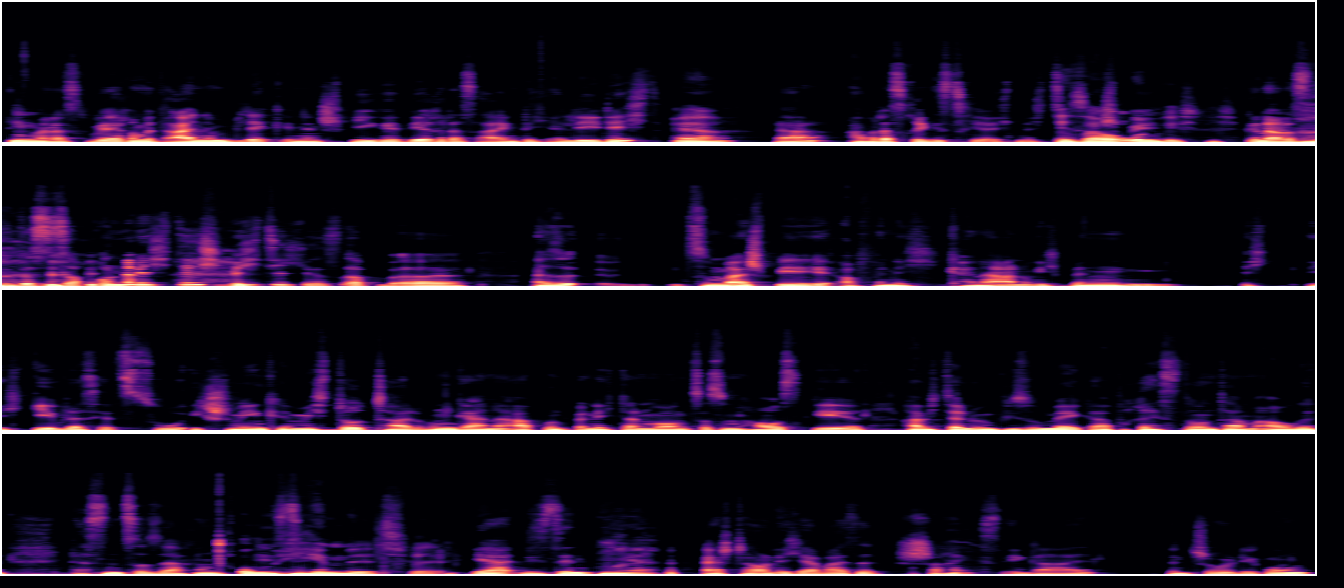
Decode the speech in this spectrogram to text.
ich meine, das wäre mit einem Blick in den Spiegel wäre das eigentlich erledigt. Ja. Ja, aber das registriere ich nicht. Zum Ist auch Beispiel. unwichtig. Genau, das, das ist auch unwichtig. Wichtig ist, ob, äh, also äh, zum Beispiel, auch wenn ich, keine Ahnung, ich bin, ich ich gebe das jetzt zu, ich schminke mich total ungern ab und wenn ich dann morgens aus dem Haus gehe, habe ich dann irgendwie so Make-up-Reste unterm Auge. Das sind so Sachen. Um sind, Himmels Willen. Ja, die sind mir erstaunlicherweise scheißegal. Entschuldigung.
